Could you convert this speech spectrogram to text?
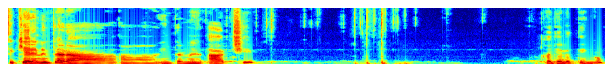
Si quieren entrar a, Internet Archive, acá ya lo tengo.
